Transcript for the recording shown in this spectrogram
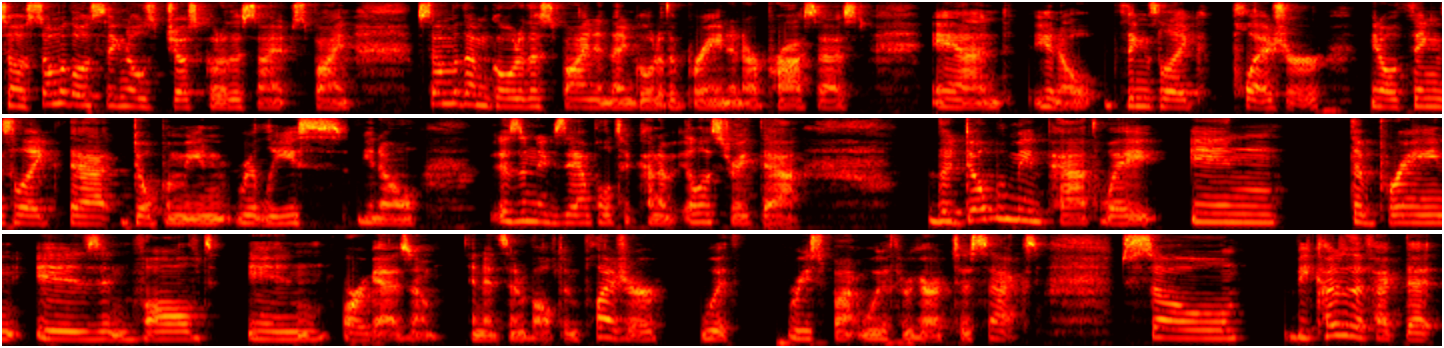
So some of those signals just go to the spine. Some of them go to the spine and then go to the brain and are processed. And, you know, things like pleasure, you know, things like that dopamine release, you know, is an example to kind of illustrate that. The dopamine pathway in the brain is involved in orgasm and it's involved in pleasure with response with regard to sex. So because of the fact that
